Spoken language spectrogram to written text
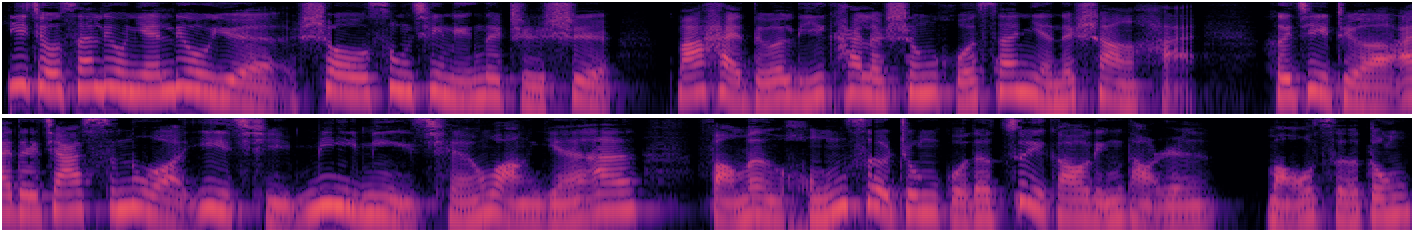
一九三六年六月，受宋庆龄的指示，马海德离开了生活三年的上海，和记者埃德加斯诺一起秘密前往延安，访问红色中国的最高领导人毛泽东。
